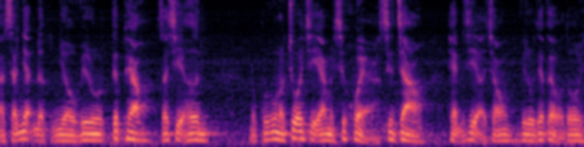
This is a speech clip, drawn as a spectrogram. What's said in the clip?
uh, sẽ nhận được nhiều video tiếp theo giá trị hơn. Cuối cùng là chúc anh chị em mình sức khỏe. Xin chào. Hẹn chị ở trong video tiếp theo của tôi.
